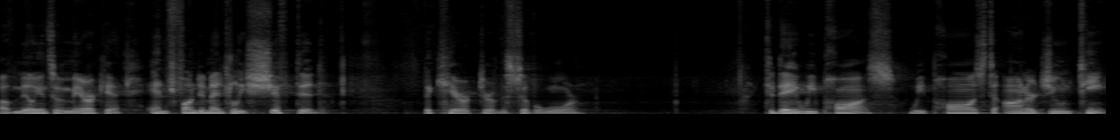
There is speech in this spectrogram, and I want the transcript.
of millions of America and fundamentally shifted the character of the Civil War. Today we pause. We pause to honor Juneteenth.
